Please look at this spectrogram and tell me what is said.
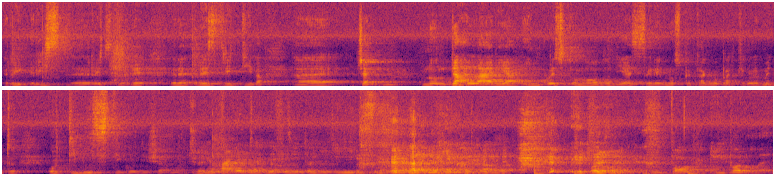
ri, ris, ris, restrittiva. Uh, cioè, non dà l'aria in questo modo di essere uno spettacolo particolarmente ottimistico, diciamo. Cioè, Mia madre l'ha definito un po' lo è. Un po', un po' lo è.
